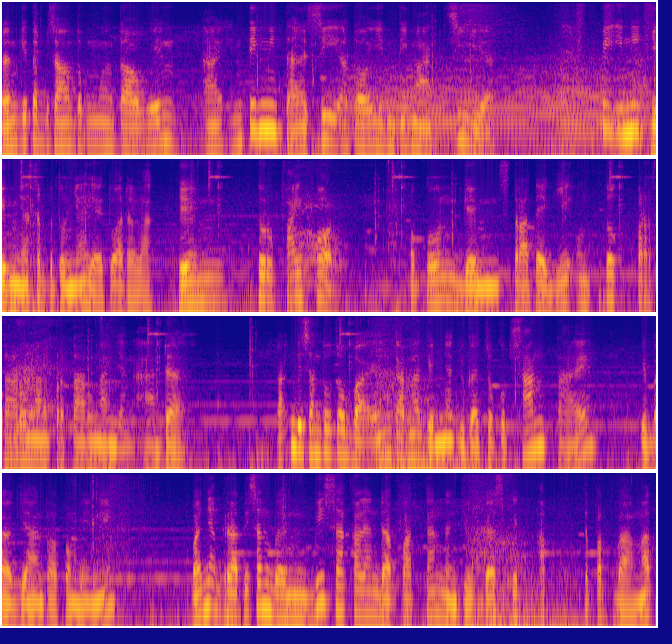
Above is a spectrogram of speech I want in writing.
dan kita bisa untuk mengetahui uh, intimidasi atau intimasi ya. Tapi ini gamenya sebetulnya yaitu adalah game survivor ataupun game strategi untuk pertarungan-pertarungan yang ada. Kalian bisa untuk cobain karena gamenya juga cukup santai di bagian platform ini. Banyak gratisan yang bisa kalian dapatkan dan juga speed up cepat banget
